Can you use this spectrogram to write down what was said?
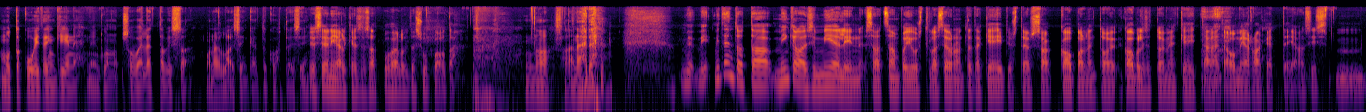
mutta kuitenkin niin kuin sovellettavissa monenlaisiin käyttökohteisiin. Ja sen jälkeen sä saat puheluita supolta. No, saa nähdä. M- miten tota, minkälaisin mielin oot Sampo Juustila seurannut tätä kehitystä, jossa kaupallinen toi, kaupalliset toimijat kehittää näitä omia rakettejaan? Siis, mm,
